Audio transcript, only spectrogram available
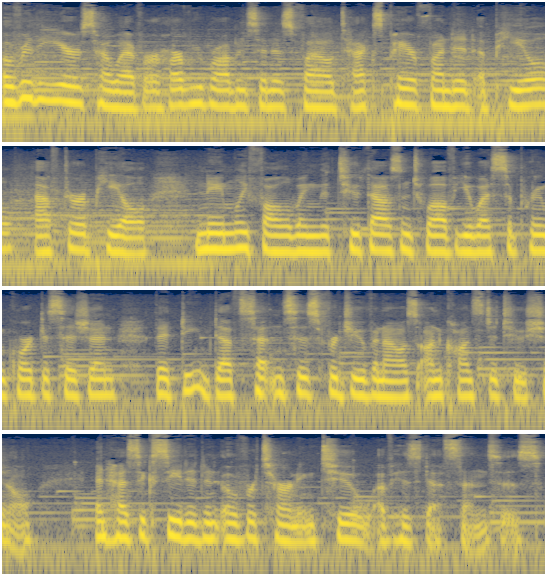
Over the years, however, Harvey Robinson has filed taxpayer funded appeal after appeal, namely following the 2012 U.S. Supreme Court decision that deemed death sentences for juveniles unconstitutional, and has succeeded in overturning two of his death sentences.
